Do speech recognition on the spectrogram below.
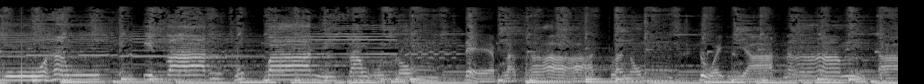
หมู่เฮาอีสานทุกบ้านเศร้าตรมแด่พระธาตุพระนม ด้วยหยาดน้ำตา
